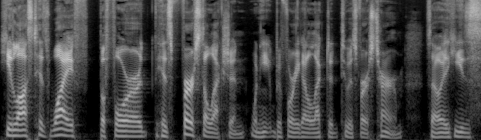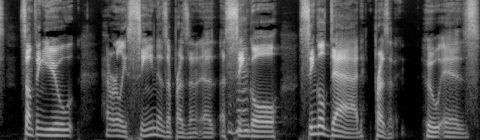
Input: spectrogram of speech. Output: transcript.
he lost his wife before his first election when he before he got elected to his first term so he's something you haven't really seen as a president a, a mm-hmm. single single dad president who is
